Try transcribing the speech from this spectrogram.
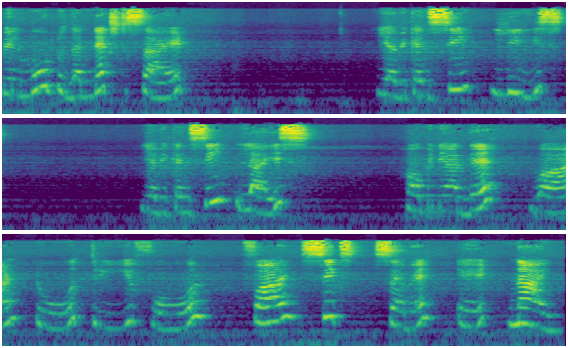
We'll move to the next side. Here we can see leaves. Here we can see lice. How many are there? 1, 2, 3, 4, 5, 6, 7, 8, 9.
